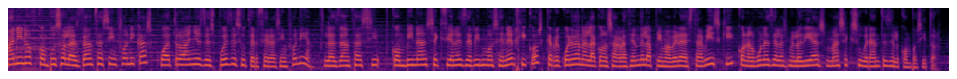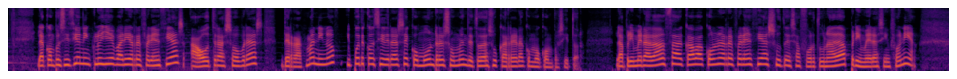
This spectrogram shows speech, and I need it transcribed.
Rachmaninoff compuso las danzas sinfónicas cuatro años después de su tercera sinfonía. Las danzas combinan secciones de ritmos enérgicos que recuerdan a la consagración de la primavera de Stravinsky con algunas de las melodías más exuberantes del compositor. La composición incluye varias referencias a otras obras de Rachmaninoff y puede considerarse como un resumen de toda su carrera como compositor. La primera danza acaba con una referencia a su desafortunada primera sinfonía.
